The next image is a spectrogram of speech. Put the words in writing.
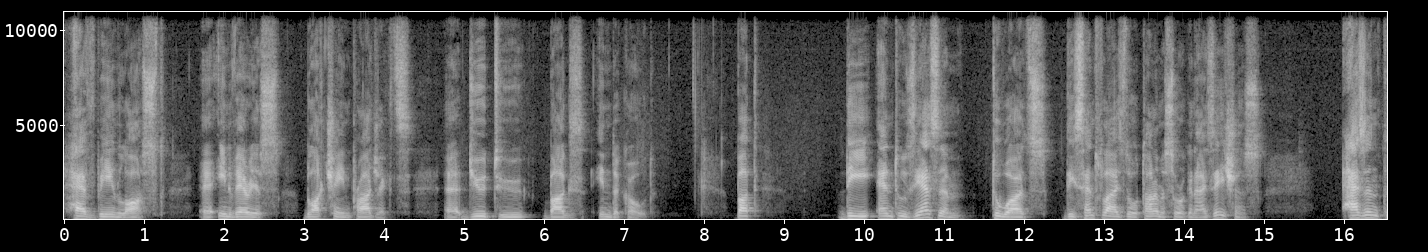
have been lost uh, in various blockchain projects uh, due to bugs in the code. But the enthusiasm towards decentralized autonomous organizations hasn't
